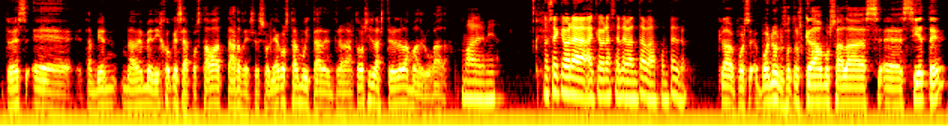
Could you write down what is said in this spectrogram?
Entonces, eh, también una vez me dijo que se acostaba tarde, se solía acostar muy tarde, entre las 2 y las 3 de la madrugada. Madre mía. No sé qué hora, a qué hora se levantaba, Juan Pedro. Claro, pues bueno, nosotros quedábamos a las 7. Eh,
